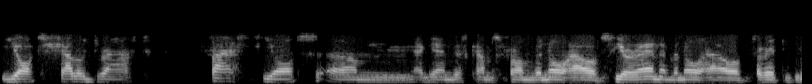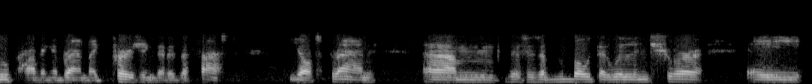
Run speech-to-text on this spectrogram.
yacht shallow draft fast yachts. Um, again, this comes from the know-how of CRN and the know-how of Ferretti Group having a brand like Pershing that is a fast yacht brand. Um, this is a boat that will ensure a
